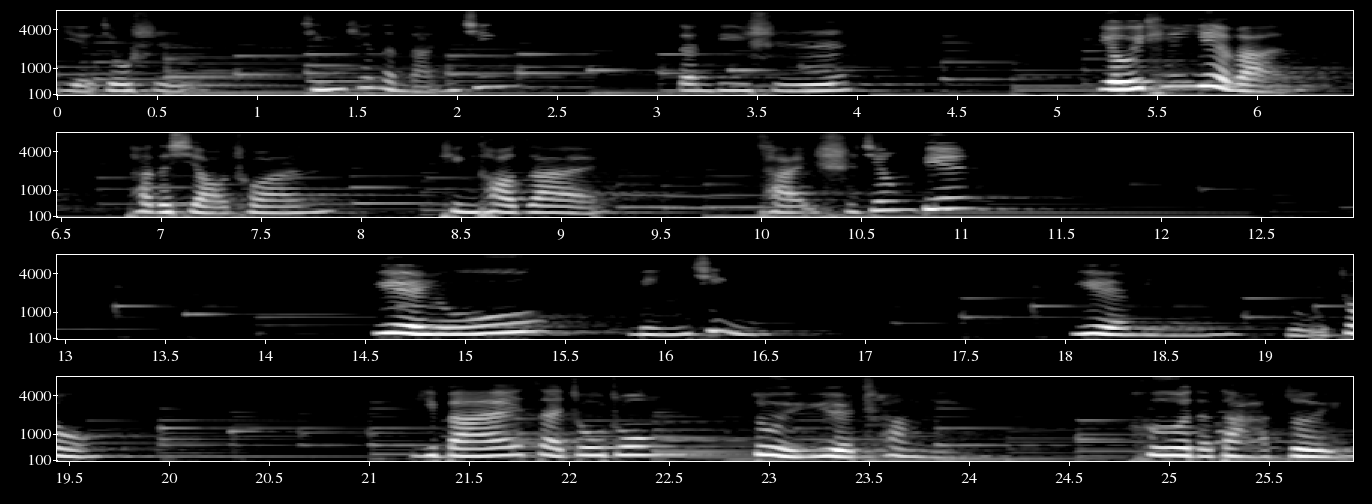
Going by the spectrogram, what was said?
也就是。今天的南京等地时，有一天夜晚，他的小船停靠在采石江边，月如明镜，月明如昼。李白在舟中对月畅饮，喝得大醉，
